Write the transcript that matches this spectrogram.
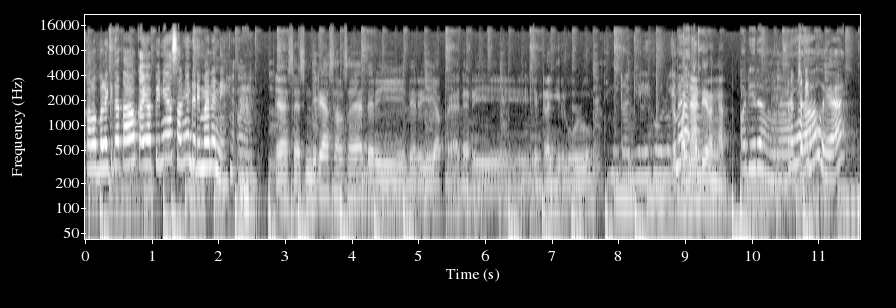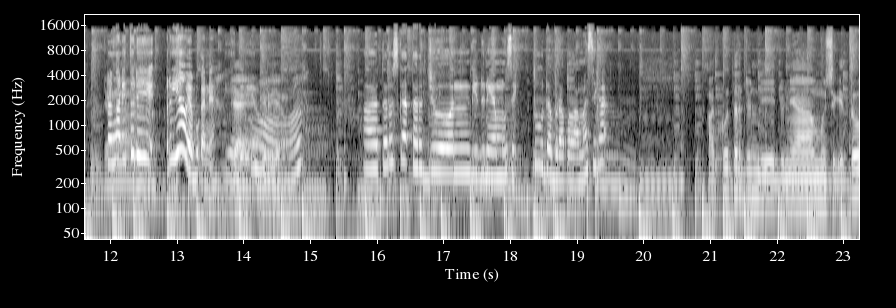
kalau boleh kita tahu Kak Yopi ini asalnya dari mana nih? Ya, saya sendiri asal saya dari dari apa ya? Dari Indragiri Hulu. Indra Gili Hulu. Tepatnya di Rengat. Oh di Rengat, Rengat jauh ya? Rengat itu di Riau ya bukan ya? Iya Ya, di Riau. di Riau. Eh, Terus kak terjun di dunia musik tuh udah berapa lama sih kak? Aku terjun di dunia musik itu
